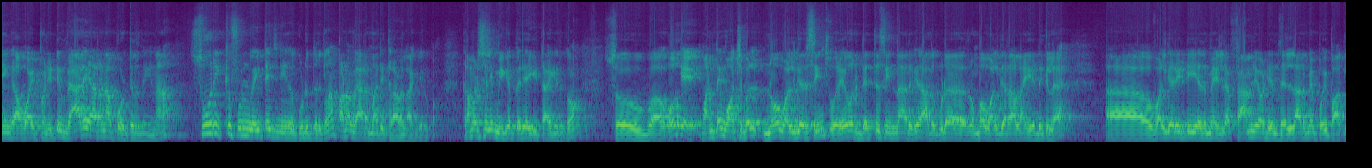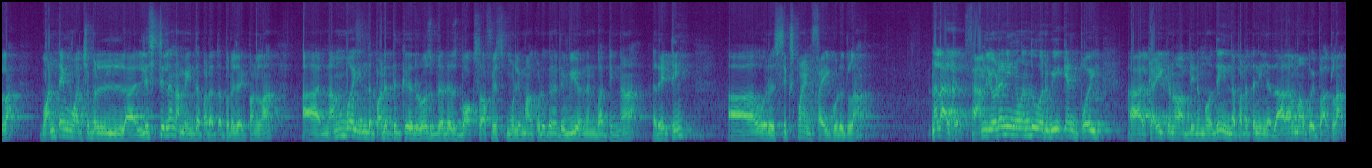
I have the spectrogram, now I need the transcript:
நீங்க அவாய்ட் பண்ணிட்டு வேற யாரா போட்டுருந்தீங்கன்னா சூரிக்கு ஃபுல் வெயிட்டேஜ் நீங்க கொடுத்துருக்கலாம். பணம் வேற மாதிரி டிராவல் ஆகிருக்கும் கமர்ஷியலி மிகப்பெரிய ஹிட் ஆகிருக்கும் so okay one time watchable no vulgar scenes ஒரே ஒரு டெத் சீன் தான் இருக்கு. அது கூட ரொம்ப வல்கராலாம் எடுக்கல. Uh, வல்கரிட்டி எதுவுமே இல்லை. ஃபேமிலி ஆடியன்ஸ் எல்லாருமே போய் பார்க்கலாம். ஒன் டைம் வாட்சபிள் லிஸ்ட்டில் நம்ம இந்த படத்தை ப்ரொஜெக்ட் பண்ணலாம். Uh, நம்ம இந்த படத்துக்கு ரோஸ் பிரதர்ஸ் பாக்ஸ் ஆஃபீஸ் மூலியமாக கொடுக்குற ரிவ்யூ என்னன்னு பார்த்தீங்கன்னா ரேட்டிங் uh, ஒரு சிக்ஸ் பாயிண்ட் ஃபைவ் கொடுக்கலாம். நல்லா இருக்கு ஃபேமிலியோட நீங்க வந்து ஒரு வீக்கெண்ட் போய் கழிக்கணும் அப்படின்னும் போது இந்த படத்தை நீங்க தாராளமா போய் பார்க்கலாம்.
